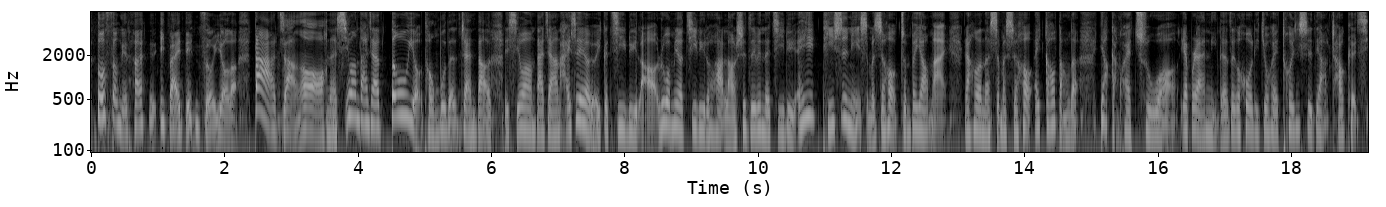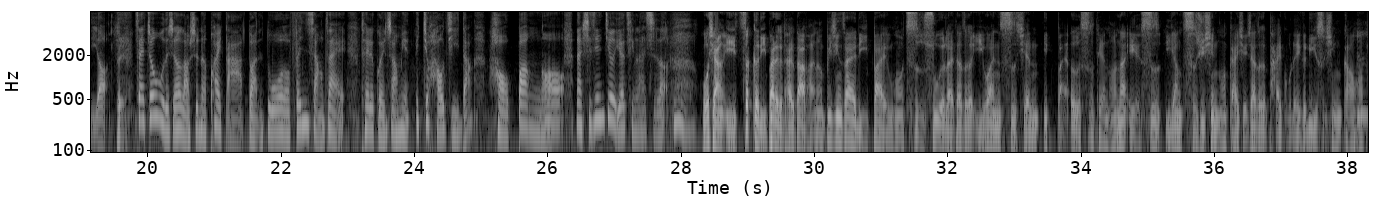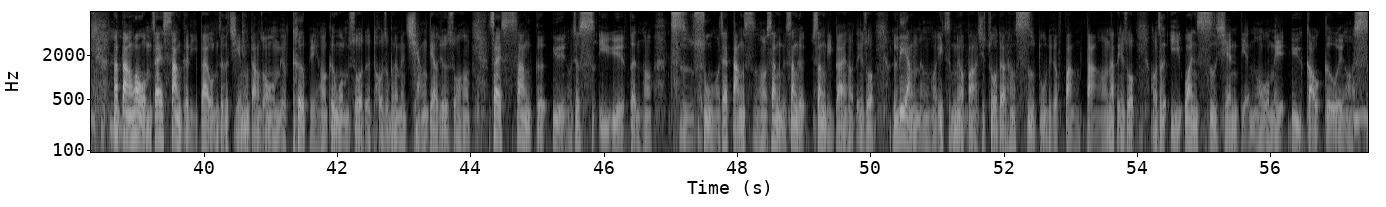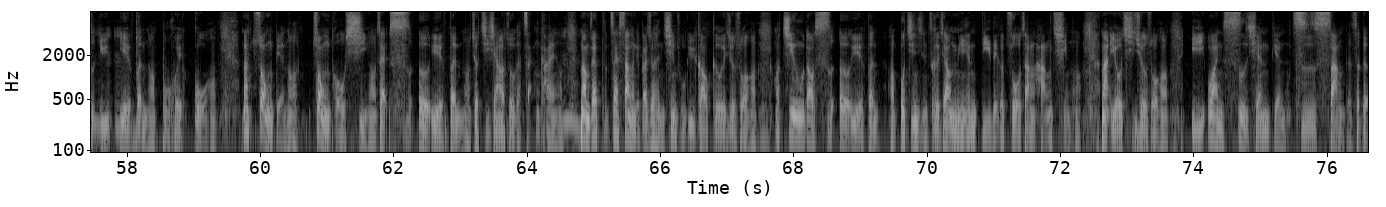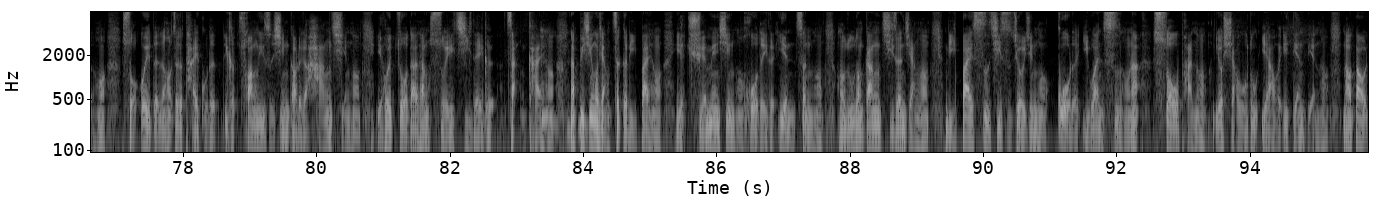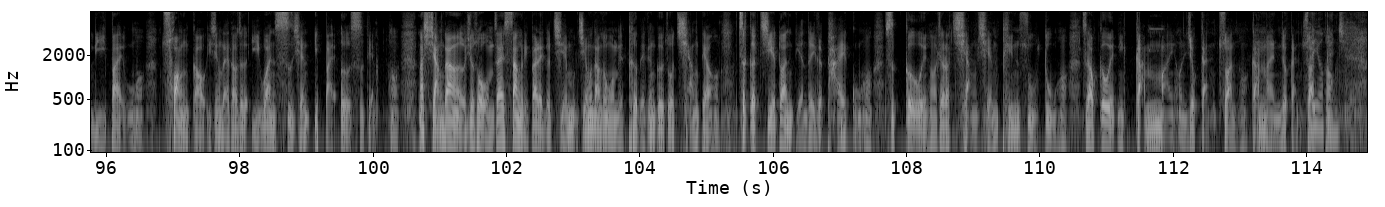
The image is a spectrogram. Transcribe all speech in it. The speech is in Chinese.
多送给他一百点左右了，大涨哦。那希望大家都有同步的赚到，也希望大家还是要有一个纪律了哦。如果没有纪律的话，老师。这边的几率，哎，提示你什么时候准备要买，然后呢，什么时候哎高档了要赶快出哦，要不然你的这个获利就会吞噬掉，超可惜哦。对，在周五的时候，老师呢快打短多分享在 Telegram 上面，哎，就好几档，好棒哦。那时间就有请老师了。嗯，我想以这个礼拜的一个台股大盘呢，毕竟在礼拜五哈，指数又来到这个一万四千一百二十点哦，那也是一样持续性哦，改写下这个台股的一个历史新高哈。那当然话，我们在上个。礼拜我们这个节目当中，我们有特别哈跟我们所有的投资朋友们强调，就是说哈，在上个月哈，就十一月份哈，指数哈，在当时哈上上个上个礼拜哈，等于说量能哈一直没有办法去做到它适度的一个放大哈，那等于说哦这个一万四千点哦，我们也预告各位哈，十一月份哈不会过哈，那重点哈。重头戏哦，在十二月份哦，就即将要做个展开哈。那我们在在上个礼拜就很清楚预告各位，就是说哈，哦，进入到十二月份啊，不仅仅这个叫年底的一个作战行情哈，那尤其就是说哈，一万四千点之上的这个哈，所谓的然后这个台股的一个创历史新高的一个行情哈，也会做到上随即的一个展开哈。那毕竟我想这个礼拜哈，也全面性哈获得一个验证哈，哦，如同刚刚齐真讲哈，礼拜四其实就。已经哦过了一万四哦，那收盘哦又小幅度压回一点点哈，然后到礼拜五哦创高已经来到这个一万四千一百二十点哈，那想当然尔就是说我们在上个礼拜的一个节目节目当中，我们也特别跟各位做强调哈，这个阶段点的一个台股哈是各位哈叫做抢钱拼速度哈，只要各位你敢买哈你就敢赚哈，敢买你就敢赚哈，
